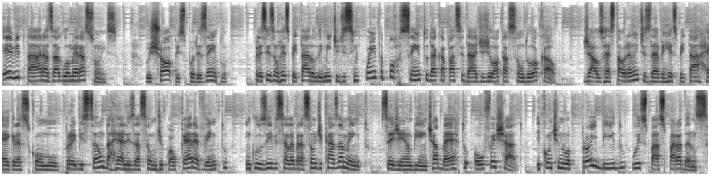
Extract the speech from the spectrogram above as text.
evitar as aglomerações. Os shoppings, por exemplo, precisam respeitar o limite de 50% da capacidade de lotação do local. Já os restaurantes devem respeitar regras como proibição da realização de qualquer evento, inclusive celebração de casamento, seja em ambiente aberto ou fechado, e continua proibido o espaço para dança.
